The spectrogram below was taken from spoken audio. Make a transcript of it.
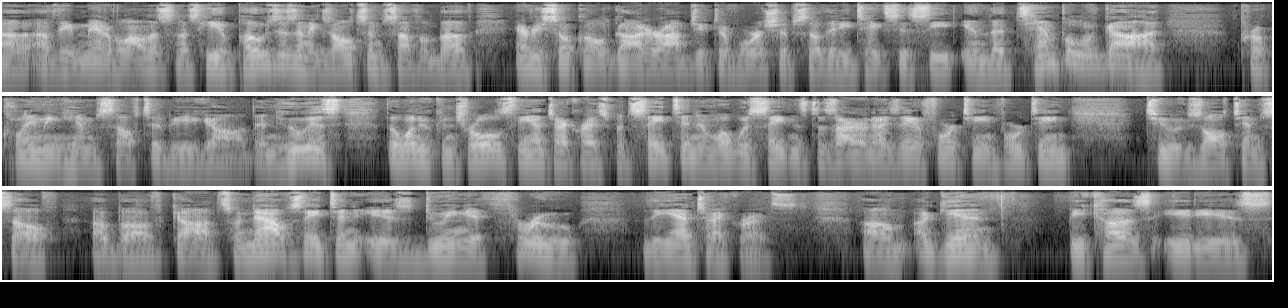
uh, of the man of lawlessness. He opposes and exalts himself above every so called God or object of worship so that he takes his seat in the temple of God, proclaiming himself to be God. And who is the one who controls the Antichrist but Satan? And what was Satan's desire in Isaiah 14 14? To exalt himself above God. So now Satan is doing it through the Antichrist. Um, again, because it is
